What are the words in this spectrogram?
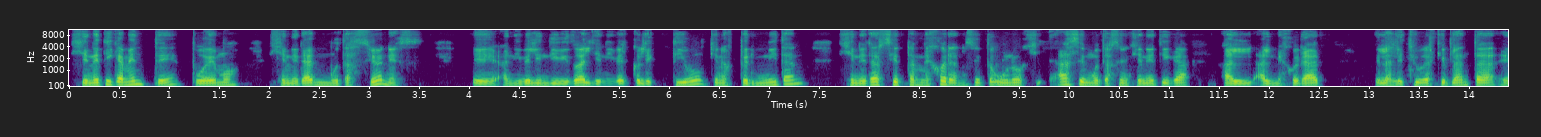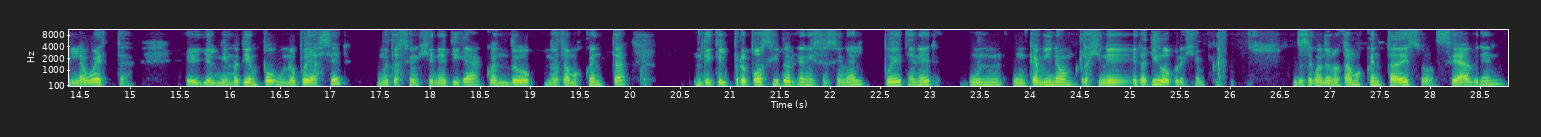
genéticamente podemos generar mutaciones eh, a nivel individual y a nivel colectivo que nos permitan generar ciertas mejoras, ¿no es? Uno hace mutación genética al, al mejorar las lechugas que planta en la huerta, eh, y al mismo tiempo uno puede hacer mutación genética cuando nos damos cuenta de que el propósito organizacional puede tener un, un, camino regenerativo, por ejemplo. Entonces, cuando nos damos cuenta de eso, se abren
